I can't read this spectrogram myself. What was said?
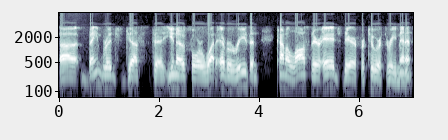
Uh, Bainbridge just, uh, you know, for whatever reason, kind of lost their edge there for two or three minutes,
